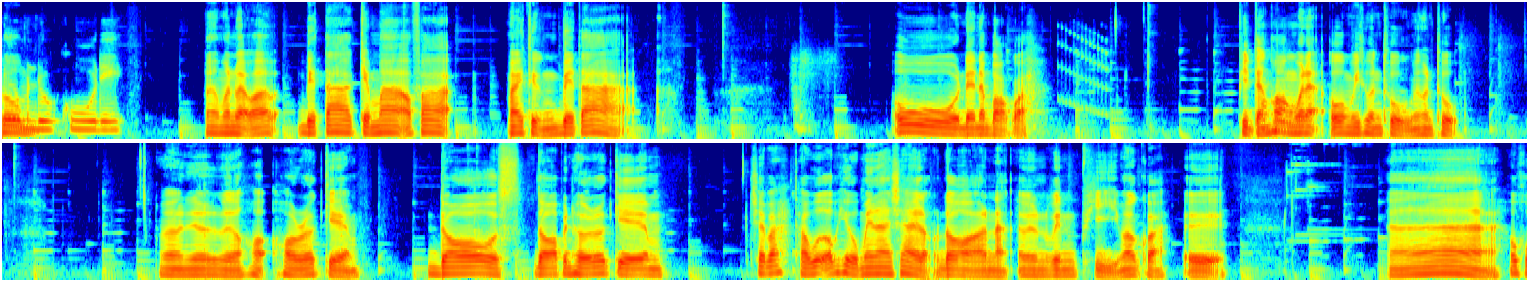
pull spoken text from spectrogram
รูชื่ป อมันดูคูลดี เออมันแบบว่าเบต้าเกมมาอัลฟาหมายถึงเบต้าโอ้เดนบอกว่ะ ผิดทั้งห้องวะเนี่ยโอ้มีคนถูก มีคนถูกอันนี้เหลือ horror game dolls doll เป็น horror game ใช่ปะ Tower of Hell ไม่น่าใช่หรอก doll น่ะเออมันเป็นผีมากกว่า เออ อ่า โอ้โห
